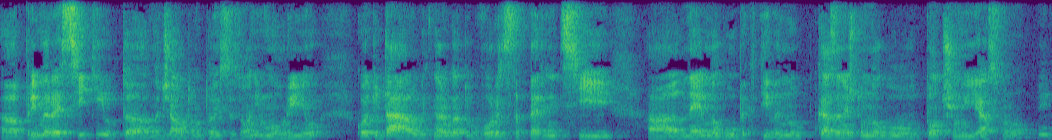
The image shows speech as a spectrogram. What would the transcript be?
А, пример е Сити от а, началото на този сезон и Мауриньо, който да, обикновено когато говори за съперници, а, не е много обективен, но каза нещо много точно и ясно. И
